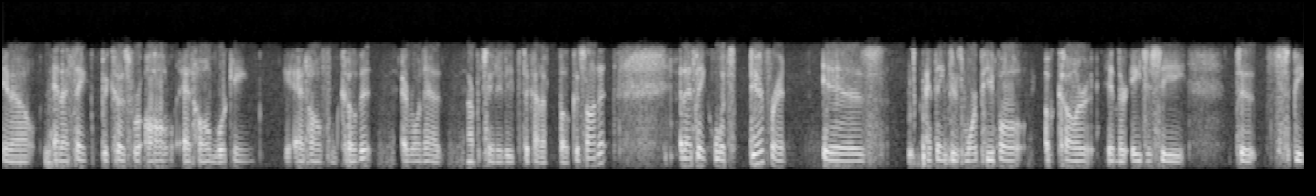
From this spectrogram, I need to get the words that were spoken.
you know. And I think because we're all at home working at home from COVID, everyone had opportunity to kind of focus on it. And I think what's different is I think there's more people of color in their agency to speak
